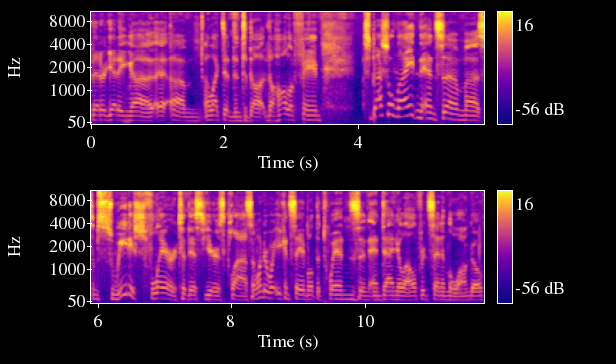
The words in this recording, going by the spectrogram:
that are getting uh, um, elected into the, the Hall of Fame. Special night and, and some uh, some Swedish flair to this year's class. I wonder what you can say about the Twins and, and Daniel Alfredsson and Luongo.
